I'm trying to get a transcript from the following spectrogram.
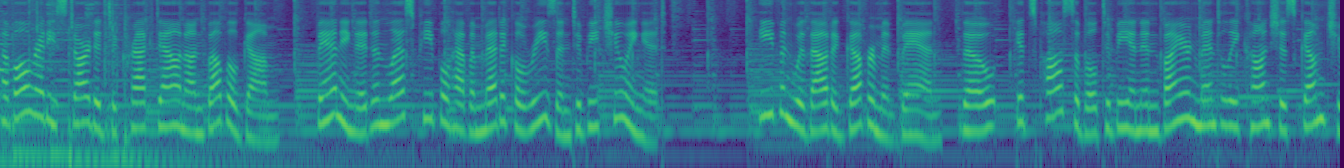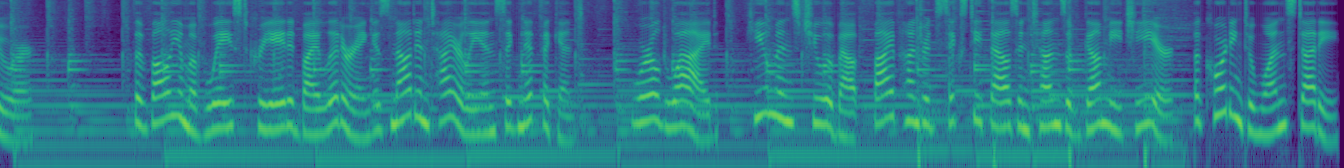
have already started to crack down on bubblegum, banning it unless people have a medical reason to be chewing it. Even without a government ban, though, it's possible to be an environmentally conscious gum chewer. The volume of waste created by littering is not entirely insignificant. Worldwide, humans chew about 560,000 tons of gum each year, according to one study.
